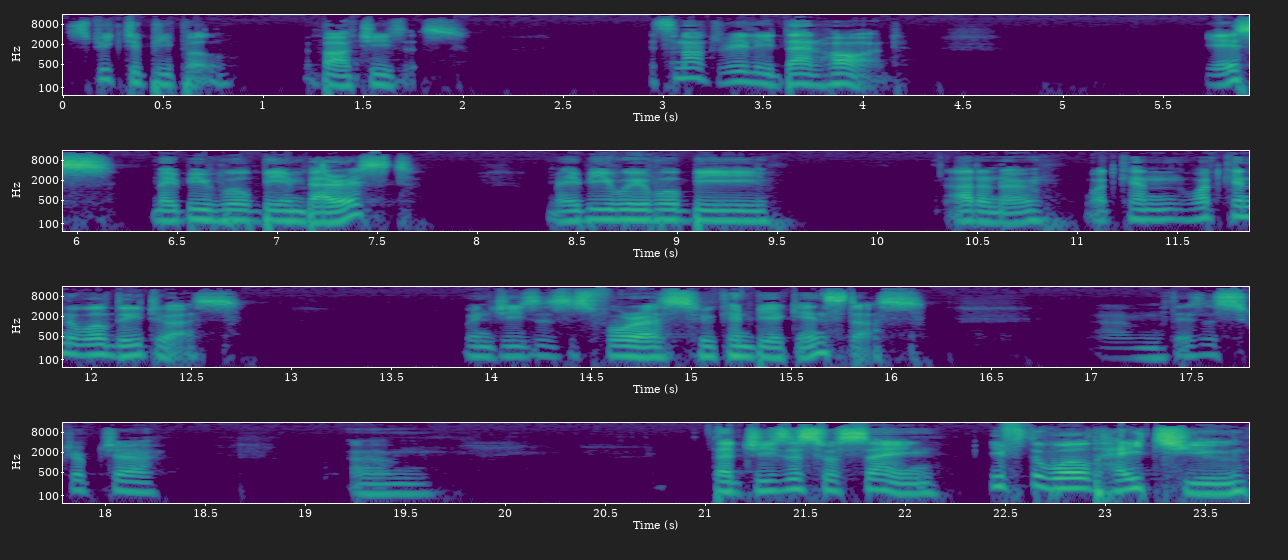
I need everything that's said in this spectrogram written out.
speak to people about Jesus. It's not really that hard. Yes, maybe we'll be embarrassed. Maybe we will be I don't know. What can what can the world do to us? when Jesus is for us, who can be against us? Um, there's a scripture um, that Jesus was saying If the world hates you,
